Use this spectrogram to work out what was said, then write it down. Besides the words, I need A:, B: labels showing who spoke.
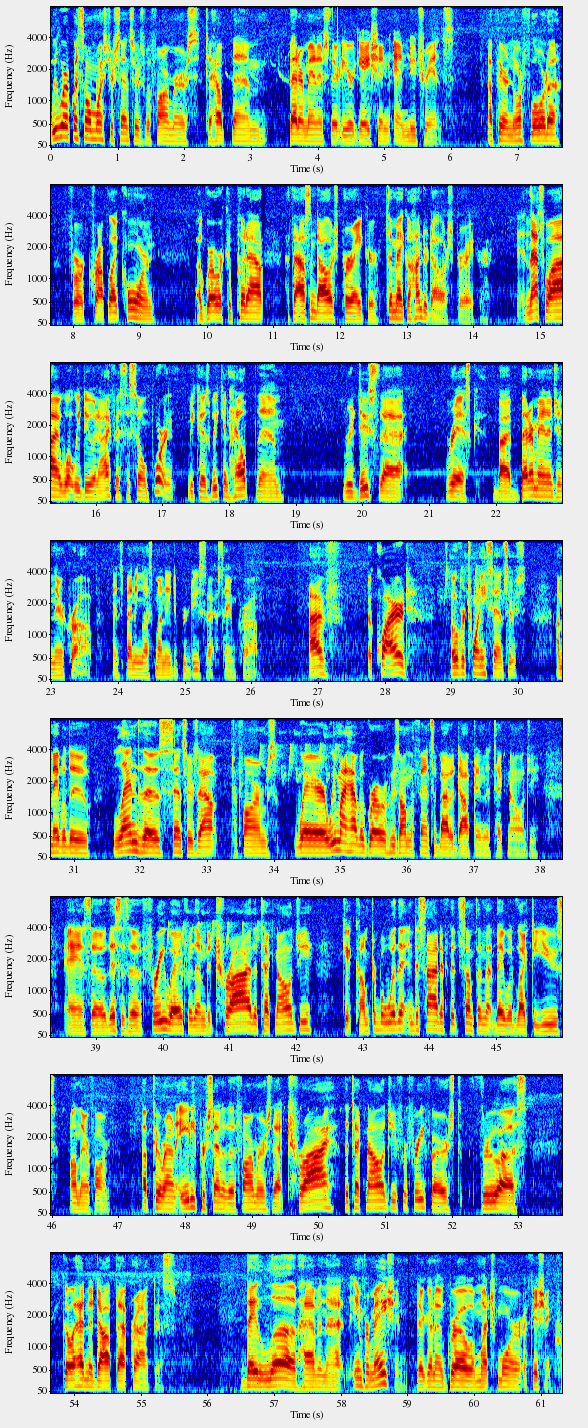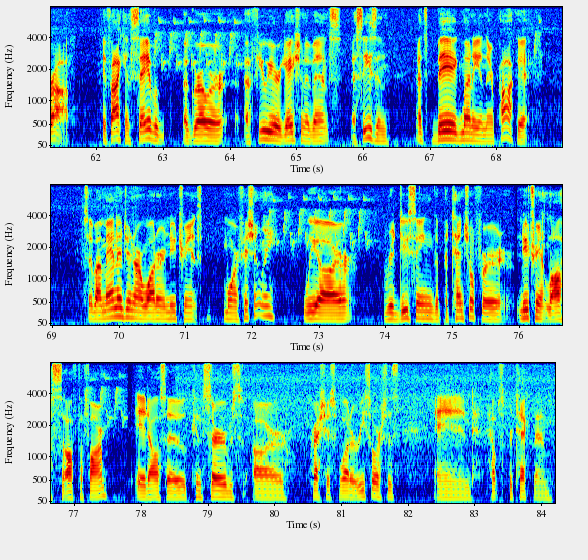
A: We work with soil moisture sensors with farmers to help them better manage their irrigation and nutrients. Up here in North Florida, for a crop like corn, a grower could put out $1,000 per acre to make $100 per acre. And that's why what we do in IFAS is so important because we can help them reduce that risk by better managing their crop and spending less money to produce that same crop. I've acquired over 20 sensors. I'm able to lend those sensors out to farms where we might have a grower who's on the fence about adopting the technology. And so this is a free way for them to try the technology, get comfortable with it, and decide if it's something that they would like to use on their farm. Up to around 80% of the farmers that try the technology for free first through us go ahead and adopt that practice. They love having that information. They're going to grow a much more efficient crop. If I can save a, a grower a few irrigation events a season, that's big money in their pocket. So by managing our water and nutrients more efficiently, we are reducing the potential for nutrient loss off the farm. It also conserves our precious water resources and helps protect them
